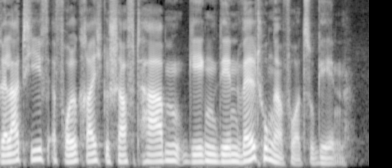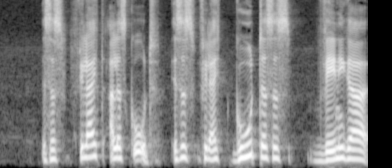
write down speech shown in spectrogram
relativ erfolgreich geschafft haben, gegen den Welthunger vorzugehen? Ist es vielleicht alles gut? Ist es vielleicht gut, dass es weniger,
